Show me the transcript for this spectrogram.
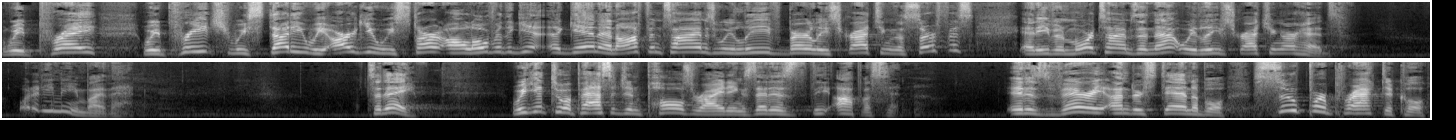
We pray, we preach, we study, we argue, we start all over the, again, and oftentimes we leave barely scratching the surface, and even more times than that, we leave scratching our heads. What did he mean by that? Today, we get to a passage in Paul's writings that is the opposite. It is very understandable, super practical,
